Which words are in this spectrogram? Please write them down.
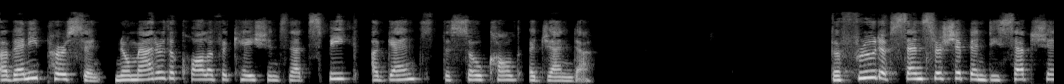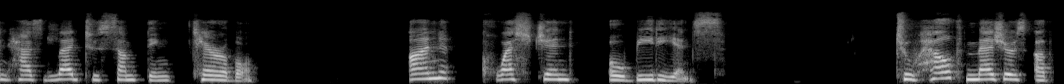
of any person, no matter the qualifications that speak against the so-called agenda. The fruit of censorship and deception has led to something terrible. Unquestioned obedience to health measures of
